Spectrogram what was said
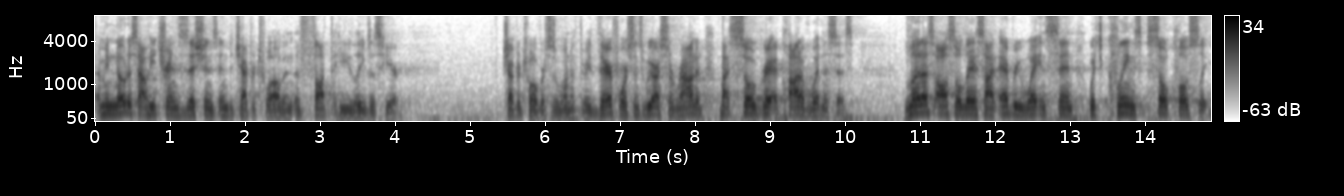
I mean, notice how he transitions into chapter 12 and the thought that he leaves us here. Chapter 12, verses 1 to 3. Therefore, since we are surrounded by so great a cloud of witnesses, let us also lay aside every weight and sin which clings so closely.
